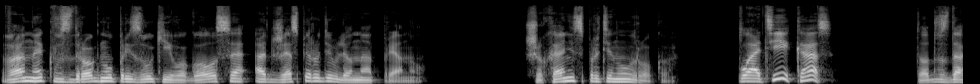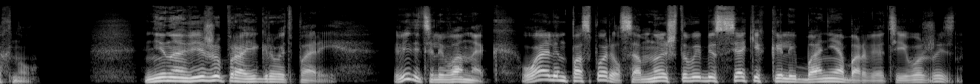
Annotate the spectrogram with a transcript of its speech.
Ванек вздрогнул при звуке его голоса, а Джеспер удивленно отпрянул. Шуханец протянул руку. Плати, Каз!» Тот вздохнул. «Ненавижу проигрывать пари. Видите ли, Ванек, Уайлен поспорил со мной, что вы без всяких колебаний оборвете его жизнь.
